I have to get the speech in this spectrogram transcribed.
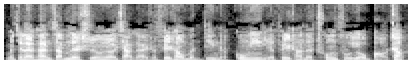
目前来看，咱们的食用油价格还是非常稳定的，供应也非常的充足，有保障。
